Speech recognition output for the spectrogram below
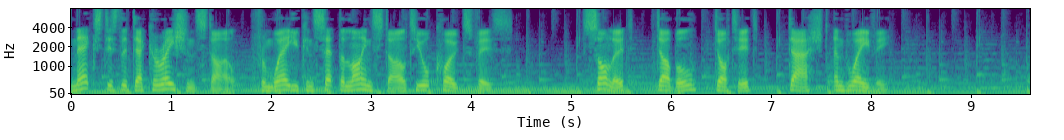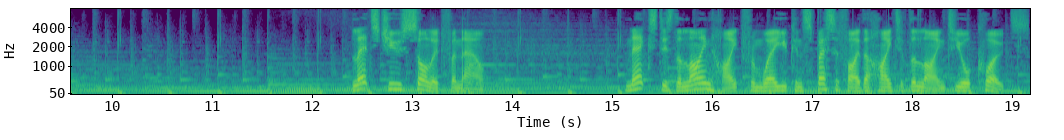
Next is the decoration style, from where you can set the line style to your quotes viz. Solid, double, dotted, dashed, and wavy. Let's choose solid for now. Next is the line height from where you can specify the height of the line to your quotes.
